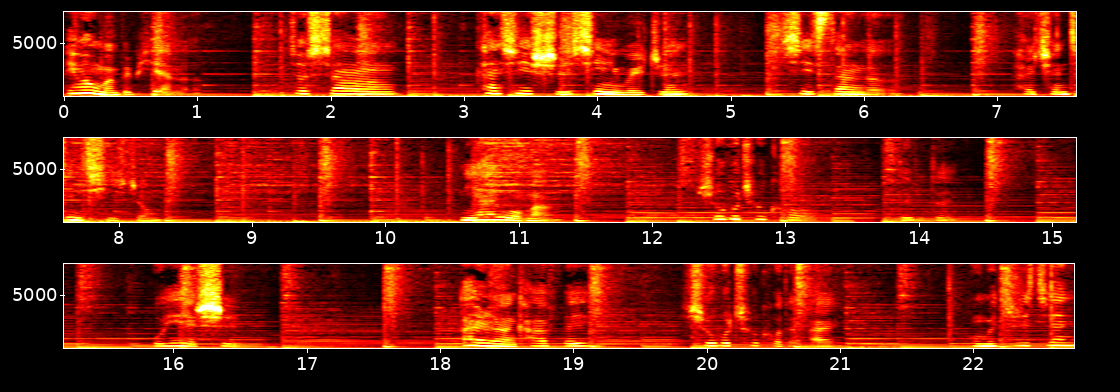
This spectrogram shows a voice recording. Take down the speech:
因为我们被骗了，就像看戏时信以为真，戏散了还沉浸其中。你爱我吗？说不出口，对不对？我也是。爱染咖啡，说不出口的爱，我们之间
